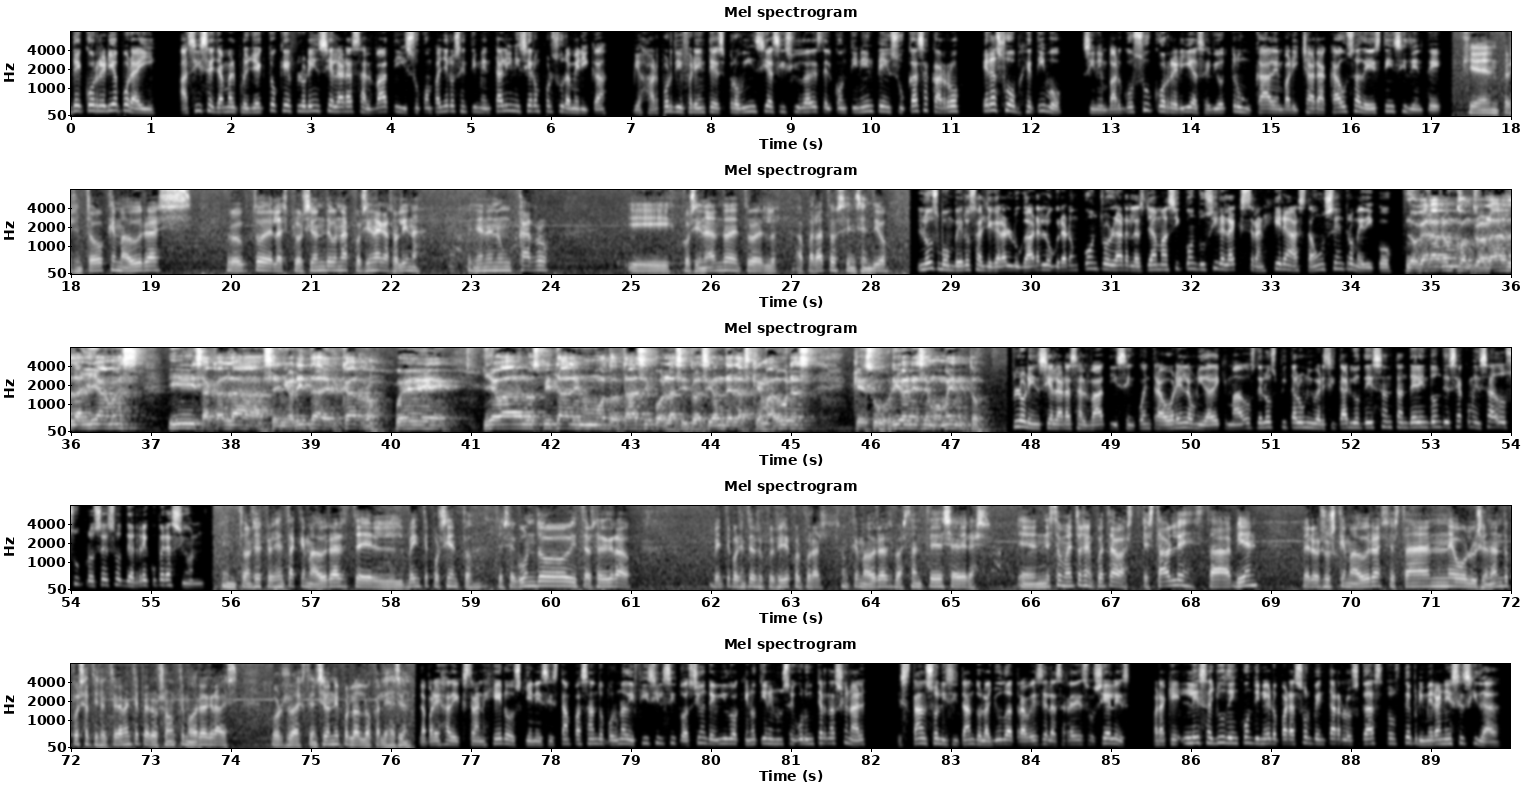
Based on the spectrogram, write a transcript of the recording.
De correría por ahí, así se llama el proyecto que Florencia Lara Salvati y su compañero sentimental iniciaron por Sudamérica. Viajar por diferentes provincias y ciudades del continente en su casa carro era su objetivo. Sin embargo, su correría se vio truncada en Barichara a causa de este incidente. Quien presentó quemaduras producto de la explosión de una cocina de gasolina. Venían en un carro y cocinando dentro del aparato se incendió. Los bomberos al llegar al lugar lograron controlar las llamas y conducir a la extranjera hasta un centro médico. Lograron controlar las llamas y sacar la señorita del carro. Fue llevada al hospital en un mototaxi por la situación de las quemaduras que sufrió en ese momento. Florencia Lara Salvati se encuentra ahora en la unidad de quemados del Hospital Universitario de Santander, en donde se ha comenzado su proceso de recuperación. Entonces presenta quemaduras del 20% de segundo y tercer grado, 20% de superficie corporal. Son quemaduras bastante severas. En este momento se encuentra estable, está bien, pero sus quemaduras están evolucionando pues satisfactoriamente, pero son quemaduras graves por la extensión y por la localización. La pareja de extranjeros quienes están pasando por una difícil situación debido a que no tienen un seguro internacional están solicitando la ayuda a través de las redes sociales para que les ayuden con dinero para solventar los gastos de primera necesidad.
